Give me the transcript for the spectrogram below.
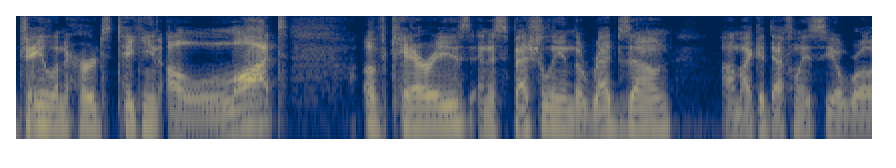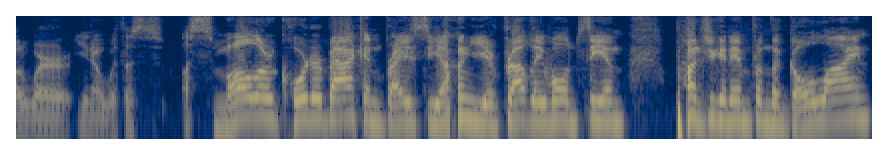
Jalen Hurts taking a lot of carries, and especially in the red zone. Um, I could definitely see a world where, you know, with a, a smaller quarterback and Bryce Young, you probably won't see him punching it in from the goal line.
